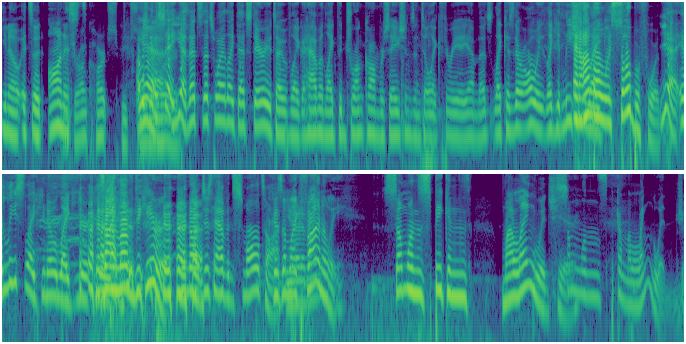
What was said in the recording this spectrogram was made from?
you know it's an honest drunk heart speaks. I was Yeah. gonna say, yeah, that's that's why I like that stereotype of like having like the drunk conversations until like three a.m. That's like because they're always like at least and you, i'm like, always sober for them yeah, at least like you know like you're because i love to hear it you're not just having small talk. because i'm like what I mean? finally someone's speaking my language here someone's speaking my language.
